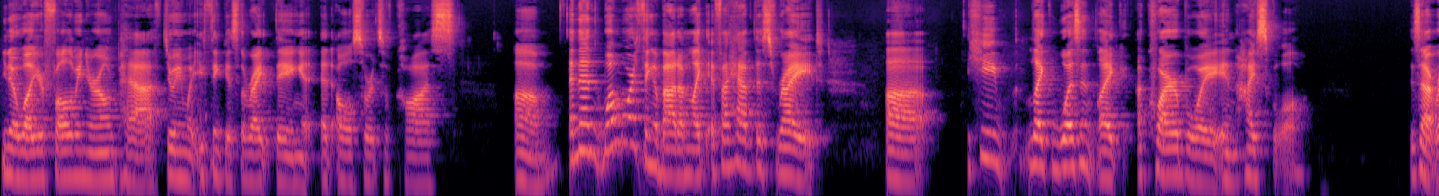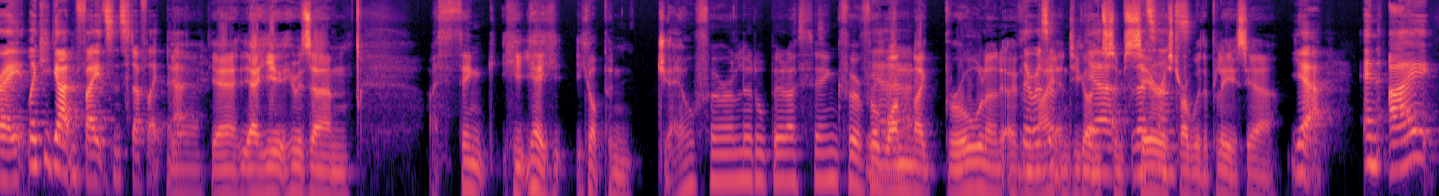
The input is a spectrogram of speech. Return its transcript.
you know while you're following your own path doing what you think is the right thing at, at all sorts of costs um, and then one more thing about him like if i have this right uh, he like wasn't like a choir boy in high school is that right like he got in fights and stuff like that yeah yeah yeah he, he was um i think he yeah he, he got put in jail for a little bit, I think, for, for yeah. one like brawl over there the night, a, and he got yeah, into some serious sounds, trouble with the police. Yeah, yeah, and I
